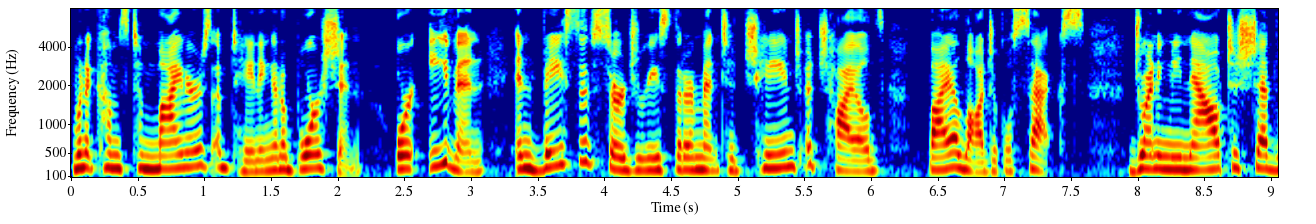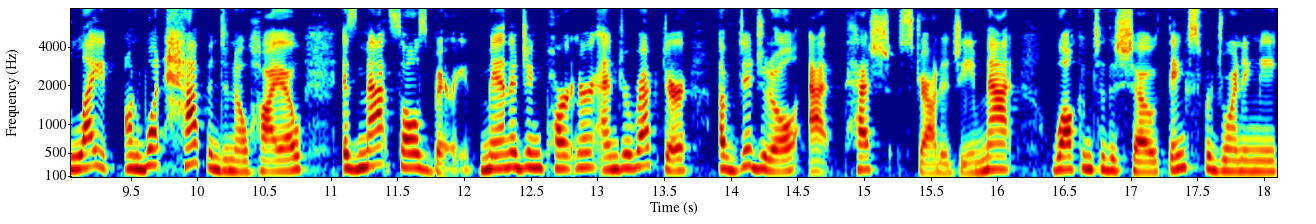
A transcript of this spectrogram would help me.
when it comes to minors obtaining an abortion or even invasive surgeries that are meant to change a child's biological sex. Joining me now to shed light on what happened in Ohio is Matt Salisbury, managing partner and director of digital at Pesch Strategy. Matt, welcome to the show. Thanks for joining me.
